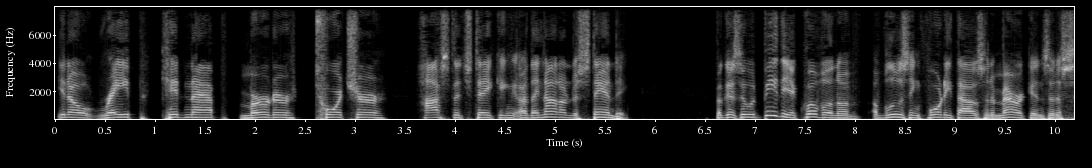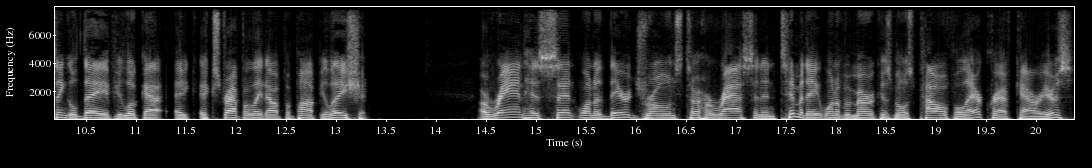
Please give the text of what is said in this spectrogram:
you know, rape, kidnap, murder, torture, hostage taking are they not understanding? Because it would be the equivalent of, of losing 40,000 Americans in a single day if you look at, extrapolate out the population. Iran has sent one of their drones to harass and intimidate one of America's most powerful aircraft carriers.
